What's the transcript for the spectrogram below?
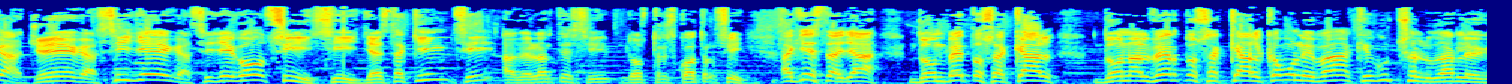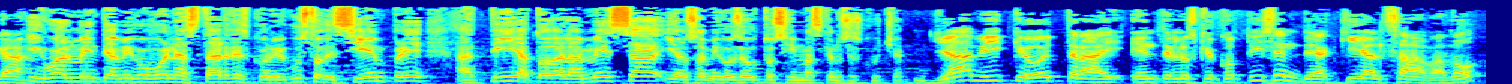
llega, llega, sí llega, sí llegó, sí, sí, ya está aquí, sí, adelante, sí, dos, tres, cuatro, sí. Aquí está ya, don Beto Sacal, don Alberto Sacal, ¿cómo le va? Qué gusto saludarle, oiga. Igualmente, amigo, buenas tardes, con el gusto de siempre, a ti, a toda la mesa y a los amigos de Autos y más que nos escuchan. Ya vi que hoy trae, entre los que coticen de aquí al sábado,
